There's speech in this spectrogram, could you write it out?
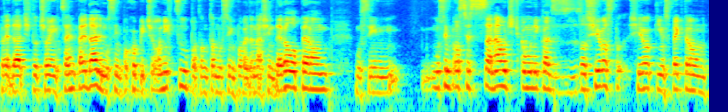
predať to, čo im chcem predať, musím pochopiť, čo oni chcú, potom to musím povedať našim developerom, musím, musím proste sa naučiť komunikovať so širokým spektrom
